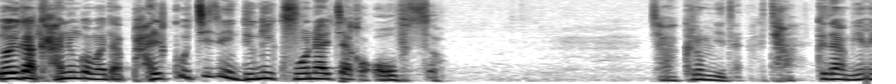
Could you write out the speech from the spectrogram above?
너희가 가는 곳마다 밟고 찢으니 능히 구원할 자가 없어. 자, 그럽니다. 자, 그 다음이요.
